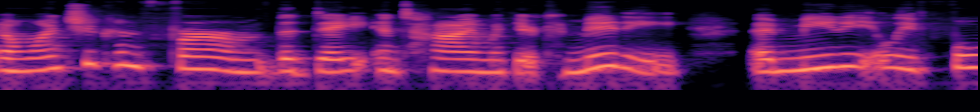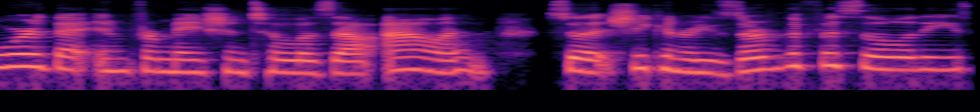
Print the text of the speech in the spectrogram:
And once you confirm the date and time with your committee, immediately forward that information to Lizelle Allen so that she can reserve the facilities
